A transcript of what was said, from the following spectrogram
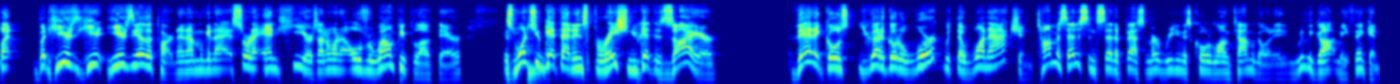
But but here's here, here's the other part, and I'm gonna sort of end here, so I don't want to overwhelm people out there. Is once you get that inspiration, you get the desire then it goes, you got to go to work with the one action. Thomas Edison said it best. I remember reading this quote a long time ago, and it really got me thinking.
